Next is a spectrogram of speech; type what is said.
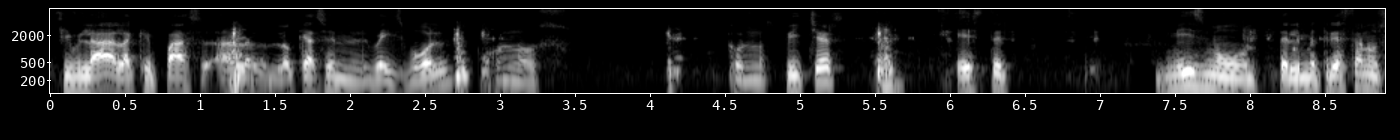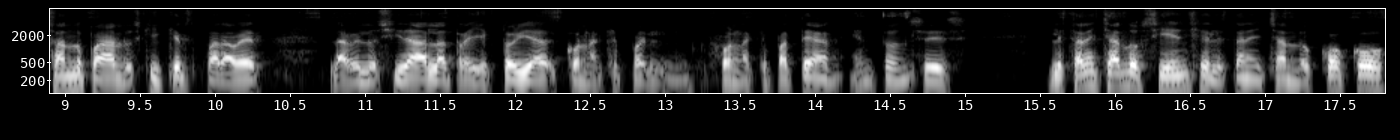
similar a la que pasa, a lo que hacen en el béisbol con los, con los pitchers. Este mismo telemetría están usando para los kickers para ver la velocidad, la trayectoria con la que, con la que patean. Entonces, le están echando ciencia, le están echando coco,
